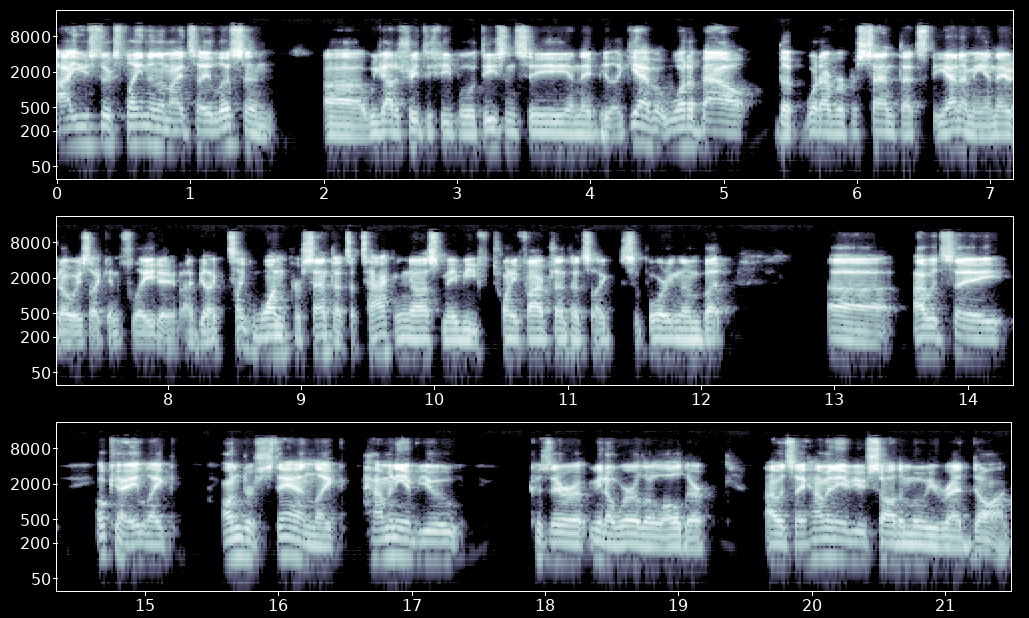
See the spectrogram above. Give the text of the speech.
I used to explain to them i'd say listen uh, we got to treat these people with decency and they'd be like yeah but what about the whatever percent that's the enemy? And they would always like inflate it. I'd be like it's like 1% that's attacking us maybe 25% that's like supporting them. But uh, i would say okay like understand like how many of you because they're you know we're a little older i would say how many of you saw the movie red dawn?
